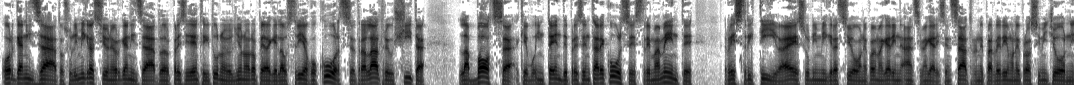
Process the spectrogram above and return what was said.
organizzato sull'immigrazione organizzato dal presidente di turno dell'Unione Europea che è l'austriaco Kurz. Tra l'altro è uscita la bozza che intende presentare Kurz, estremamente restrittiva eh, sull'immigrazione, poi magari, anzi magari senz'altro ne parleremo nei prossimi giorni.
